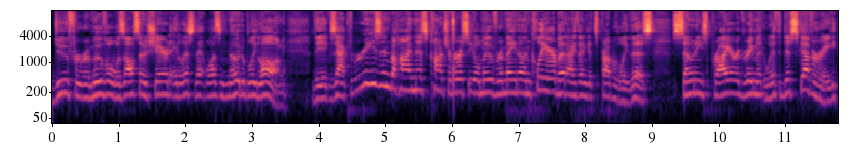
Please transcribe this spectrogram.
due for removal was also shared, a list that was notably long. The exact reason behind this controversial move remain unclear, but I think it's probably this. Sony's prior agreement with Discovery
